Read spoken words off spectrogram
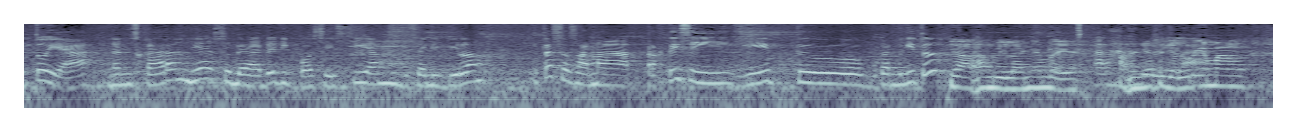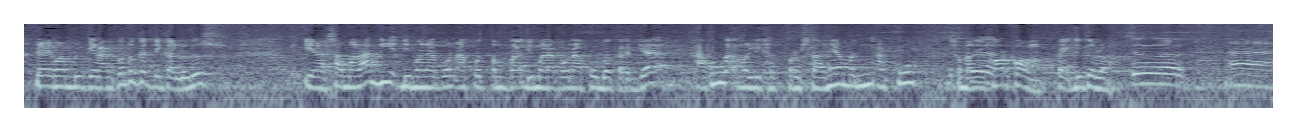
itu ya. Dan sekarang dia sudah ada di posisi yang bisa dibilang kita sesama praktisi gitu. Bukan begitu? Ya alhamdulillahnya mbak ya. Akhirnya Alhamdulillah. sejalur emang dan emang pikiranku tuh ketika lulus ya sama lagi di mana pun aku tempat di mana pun aku bekerja aku nggak melihat perusahaannya penting aku sebagai Betul. korkom kayak gitu loh Betul. Nah,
